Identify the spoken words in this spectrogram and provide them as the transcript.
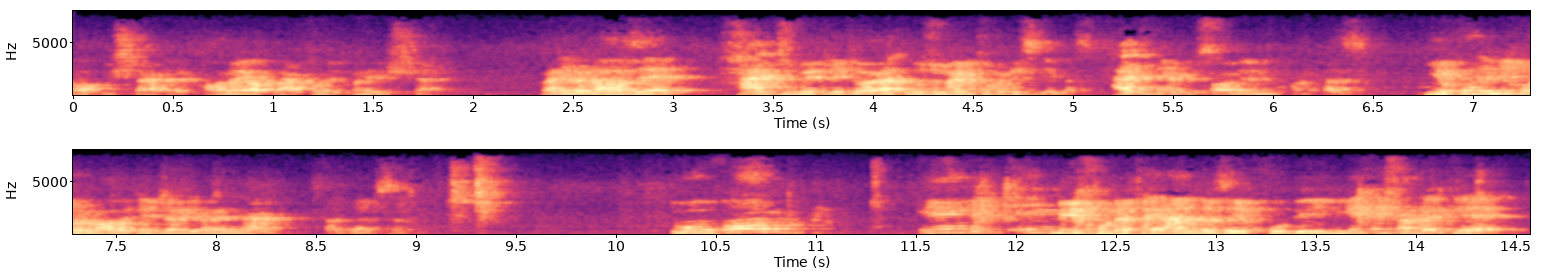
آب بیشتر داره کالای آب بر تولید کنه بیشتر ولی به لحاظ حجم تجارت لزوما اینطور نیست که بس حجمی هم که صادر می‌کنه. پس یه خود می‌خوره آب تجاری ولی نه صد درصد. دوم این این می‌خونه تا اندازه خوبی. میگه کشورهایی که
